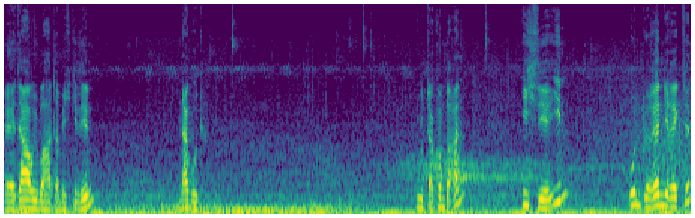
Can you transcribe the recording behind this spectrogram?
Äh, darüber hat er mich gesehen. Na gut. Gut, da kommt er an. Ich sehe ihn und renne direkt hin.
